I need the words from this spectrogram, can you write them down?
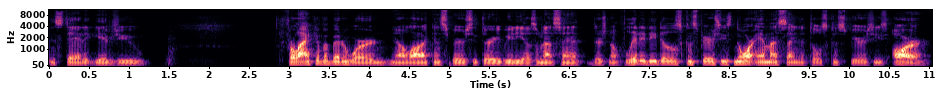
instead it gives you, for lack of a better word, you know, a lot of conspiracy theory videos. I'm not saying that there's no validity to those conspiracies, nor am I saying that those conspiracies are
